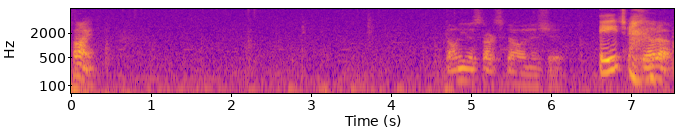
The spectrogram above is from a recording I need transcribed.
Fine. Don't even start spelling this shit. H. Shut up.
